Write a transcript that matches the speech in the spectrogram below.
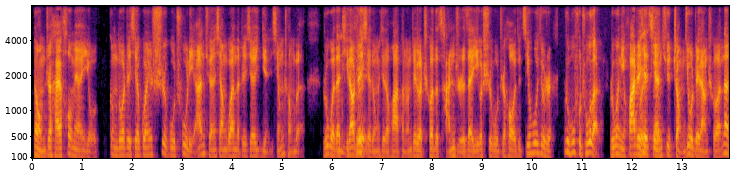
那我们这还后面有更多这些关于事故处理、安全相关的这些隐形成本。如果再提到这些东西的话，可能这个车的残值在一个事故之后就几乎就是入不敷出了。如果你花这些钱去拯救这辆车，那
